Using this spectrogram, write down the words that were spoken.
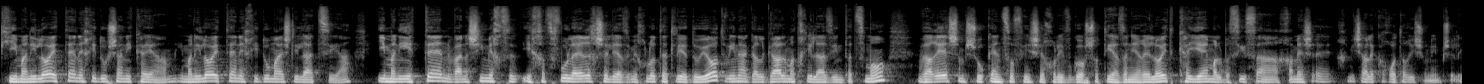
כי אם אני לא אתן איך ידעו שאני קיים אם אני לא אתן איך ידעו מה יש לי להציע אם אני אתן ואנשים ייחשפו לערך שלי אז הם יוכלו לתת לי עדויות והנה הגלגל מתחיל להזין את עצמו והרי יש שם שוק אינסופי שיכול לפגוש אותי אז אני הרי לא אתקיים על בסיס החמש חמישה לקוחות הראשונים שלי.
